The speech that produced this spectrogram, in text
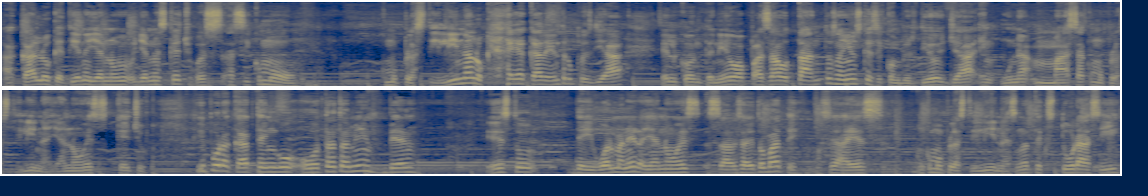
Acá lo que tiene ya no, ya no es ketchup, pues así como, como plastilina lo que hay acá adentro, pues ya el contenido ha pasado tantos años que se convirtió ya en una masa como plastilina, ya no es ketchup. Y por acá tengo otra también, vean, esto de igual manera ya no es salsa de tomate, o sea, es como plastilina, es una textura así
